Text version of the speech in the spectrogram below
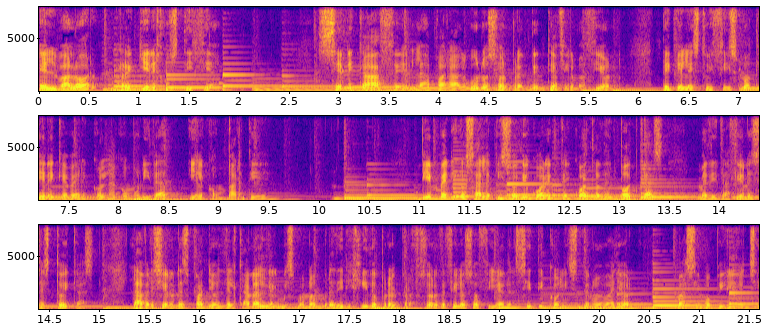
El valor requiere justicia. Séneca hace la para algunos sorprendente afirmación de que el estoicismo tiene que ver con la comunidad y el compartir. Bienvenidos al episodio 44 del podcast Meditaciones Estoicas, la versión en español del canal del mismo nombre dirigido por el profesor de filosofía del City College de Nueva York, Massimo Pigliucci.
